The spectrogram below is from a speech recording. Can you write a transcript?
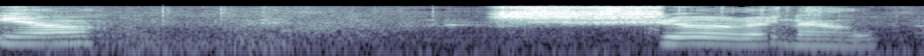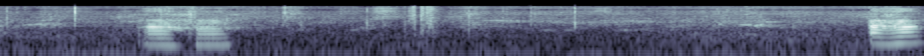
Yeah. Sure, right now. Uh-huh. Uh-huh.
